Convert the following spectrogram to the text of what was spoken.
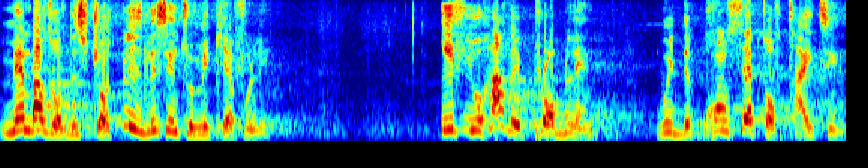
members of this church, please listen to me carefully. If you have a problem with the concept of tithing,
